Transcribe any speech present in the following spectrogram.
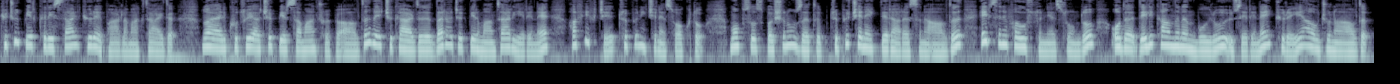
küçük bir kristal küre parlamaktaydı. Noel kutuyu açıp bir saman çöpü aldı ve çıkardığı daracık bir mantar yerine hafifçe tüpün içine soktu. Mopsus başını uzatıp tüpü çenekleri arasına aldı, hepsini Faustin'e sundu, o da delikanlının buyruğu üzerine küreyi avucuna aldı.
